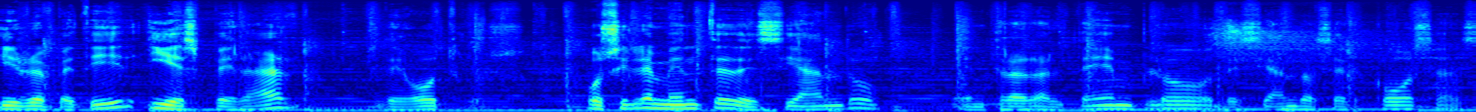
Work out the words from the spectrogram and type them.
y repetir y esperar de otros. Posiblemente deseando entrar al templo, deseando hacer cosas,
